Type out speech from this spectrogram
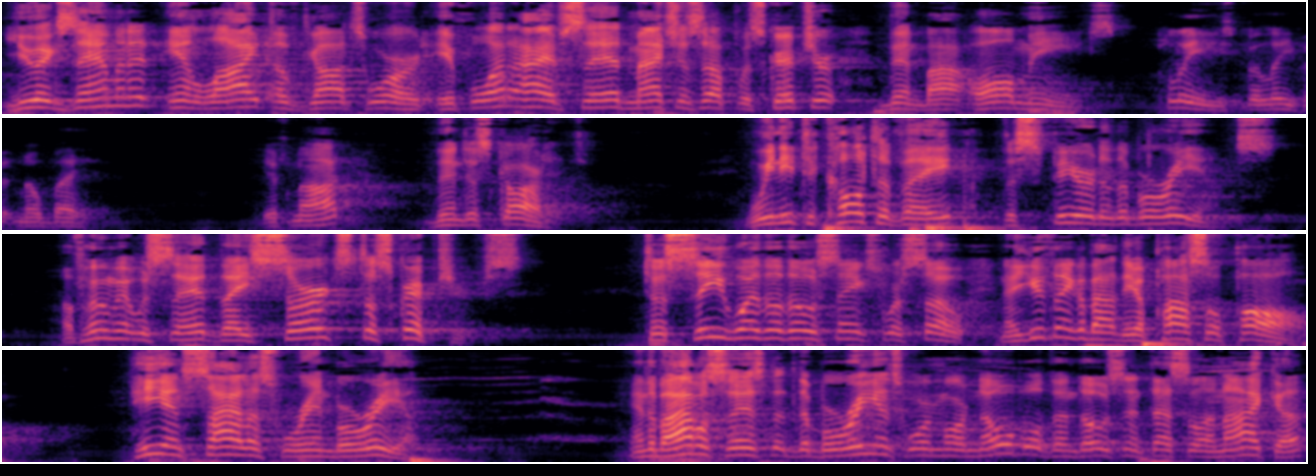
you examine it in light of God's Word. If what I have said matches up with Scripture, then by all means, please believe it and obey it. If not, then discard it. We need to cultivate the spirit of the Bereans, of whom it was said they searched the Scriptures to see whether those things were so. Now you think about the Apostle Paul. He and Silas were in Berea. And the Bible says that the Bereans were more noble than those in Thessalonica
